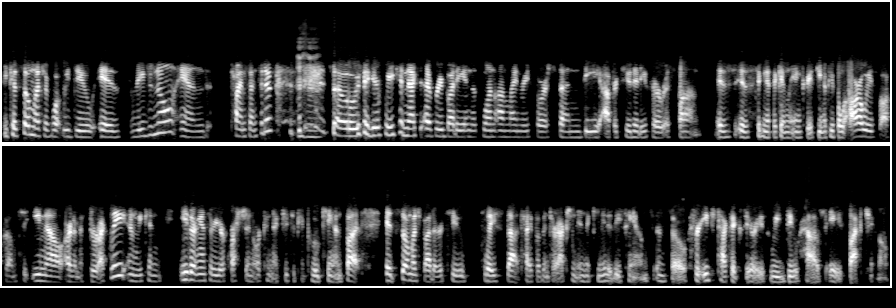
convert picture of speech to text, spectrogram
Because so much of what we do is regional and time sensitive. Mhm. so we figure if we connect everybody in this one online resource, then the opportunity for a response is is significantly increased. You know, people are always welcome to email Artemis directly, and we can either answer your question or connect you to people who can. But it's so much better to place that type of interaction in the community's hands. And so for each tactic series, we do have a Slack channel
